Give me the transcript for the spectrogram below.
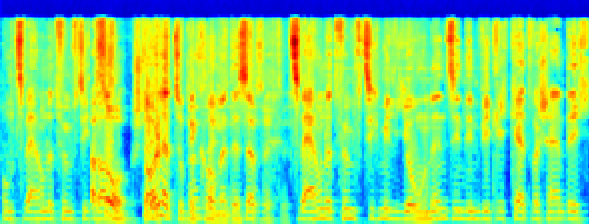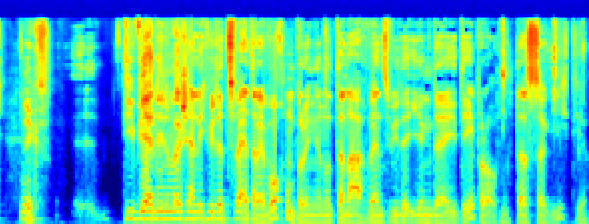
um 250.000 so, Dollar zu bekommen. Deshalb 250 Millionen sind in Wirklichkeit wahrscheinlich nichts. Die werden ihn wahrscheinlich wieder zwei, drei Wochen bringen und danach werden sie wieder irgendeine Idee brauchen. Das sage ich dir.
